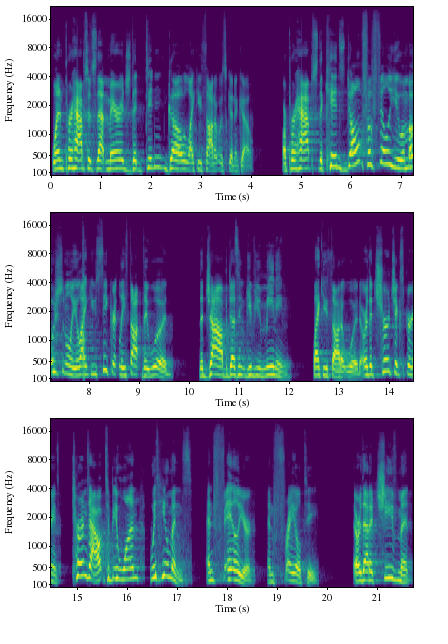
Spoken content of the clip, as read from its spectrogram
When perhaps it's that marriage that didn't go like you thought it was going to go. Or perhaps the kids don't fulfill you emotionally like you secretly thought they would. The job doesn't give you meaning like you thought it would, or the church experience turns out to be one with humans and failure and frailty, or that achievement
